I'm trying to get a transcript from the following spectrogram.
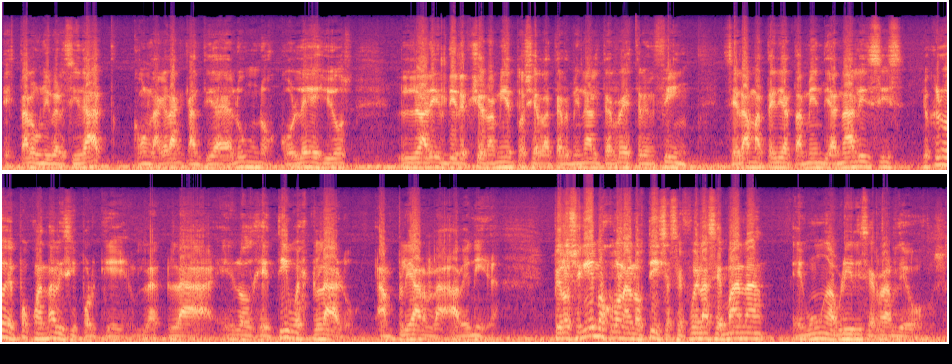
está la universidad con la gran cantidad de alumnos, colegios, el direccionamiento hacia la terminal terrestre, en fin, será materia también de análisis. Yo creo de poco análisis porque el objetivo es claro, ampliar la avenida. Pero seguimos con la noticia, se fue la semana en un abrir y cerrar de ojos.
